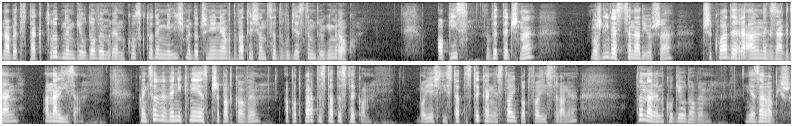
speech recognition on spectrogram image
nawet w tak trudnym giełdowym rynku, z którym mieliśmy do czynienia w 2022 roku. Opis, wytyczne, możliwe scenariusze, przykłady realnych zagrań, analiza. Końcowy wynik nie jest przypadkowy, a podparty statystyką, bo jeśli statystyka nie stoi po Twojej stronie, to na rynku giełdowym nie zarobisz.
